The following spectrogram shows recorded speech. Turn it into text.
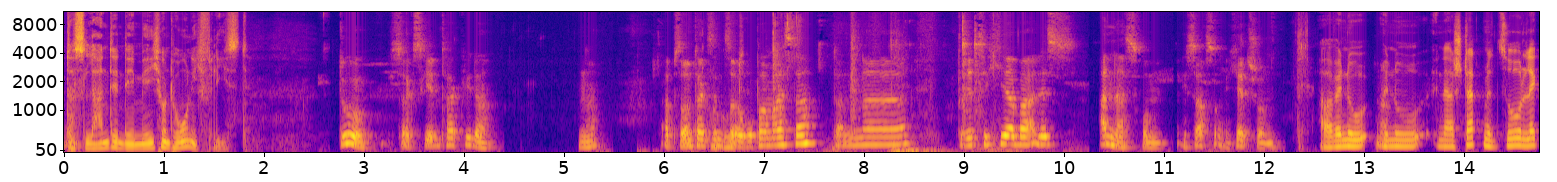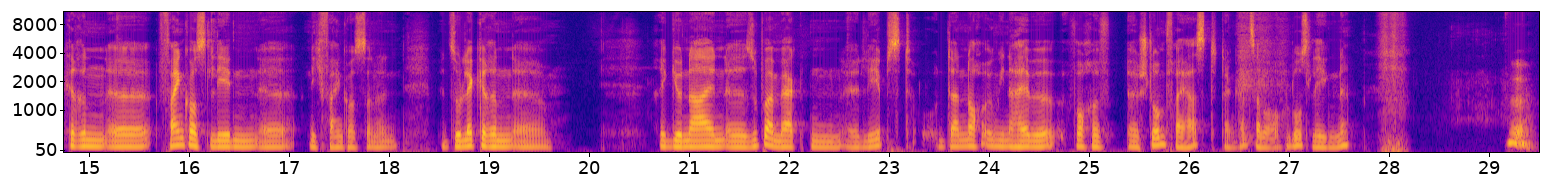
Das Land, in dem Milch und Honig fließt. Du, ich sag's jeden Tag wieder. Ne? Ab Sonntag sind sie Europameister, dann äh, dreht sich hier aber alles andersrum. Ich sag's euch jetzt schon. Aber wenn du, wenn du in einer Stadt mit so leckeren äh, Feinkostläden, äh, nicht Feinkost, sondern mit so leckeren äh, regionalen äh, Supermärkten äh, lebst und dann noch irgendwie eine halbe Woche äh, sturmfrei hast, dann kannst du aber auch loslegen, ne? Ja,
